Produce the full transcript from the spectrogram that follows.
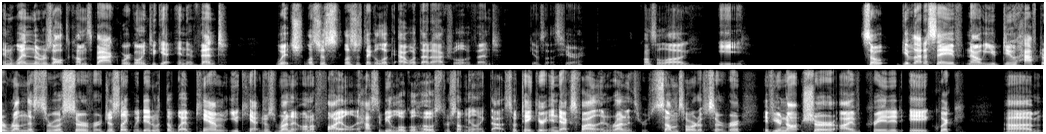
And when the result comes back, we're going to get an event which let's just let's just take a look at what that actual event gives us here. Console log E. So give that a save. Now you do have to run this through a server, just like we did with the webcam. You can't just run it on a file. It has to be localhost or something like that. So take your index file and run it through some sort of server. If you're not sure, I've created a quick, um,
